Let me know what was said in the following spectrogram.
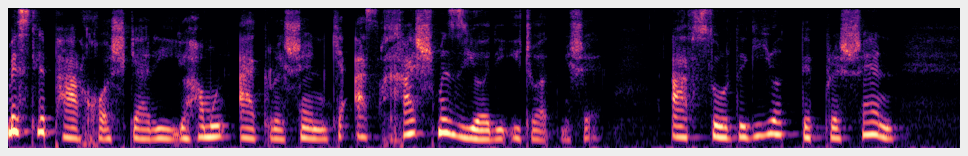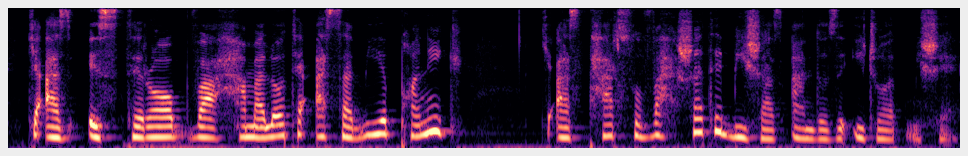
مثل پرخاشگری یا همون اگرشن که از خشم زیادی ایجاد میشه. افسردگی یا دپرشن که از استراب و حملات عصبی پانیک که از ترس و وحشت بیش از اندازه ایجاد میشه.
